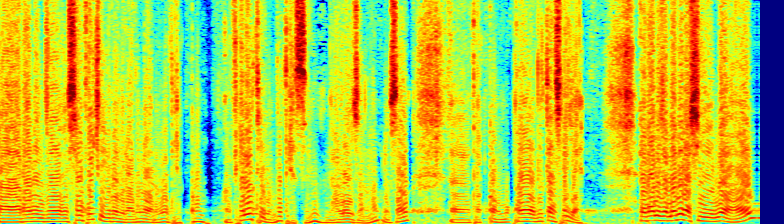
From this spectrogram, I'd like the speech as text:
어, 라는 이제 선택지 이론이라든가 이런 거 됐고 어, 페널티 이론도 됐어요. 알려져 그래서 어, 됐고 뭐 그, 일단 세 개. 그 다음에 이제 넘어가시면,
